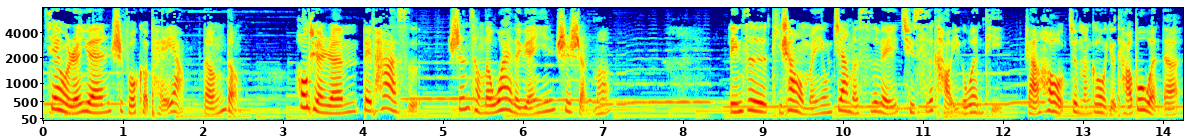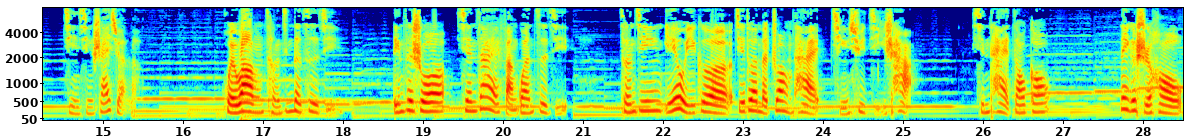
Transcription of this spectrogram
现有人员是否可培养？等等。候选人被 pass，深层的 why 的原因是什么？林子提倡我们用这样的思维去思考一个问题，然后就能够有条不紊的进行筛选了。回望曾经的自己，林子说：“现在反观自己，曾经也有一个阶段的状态，情绪极差，心态糟糕。”那个时候，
